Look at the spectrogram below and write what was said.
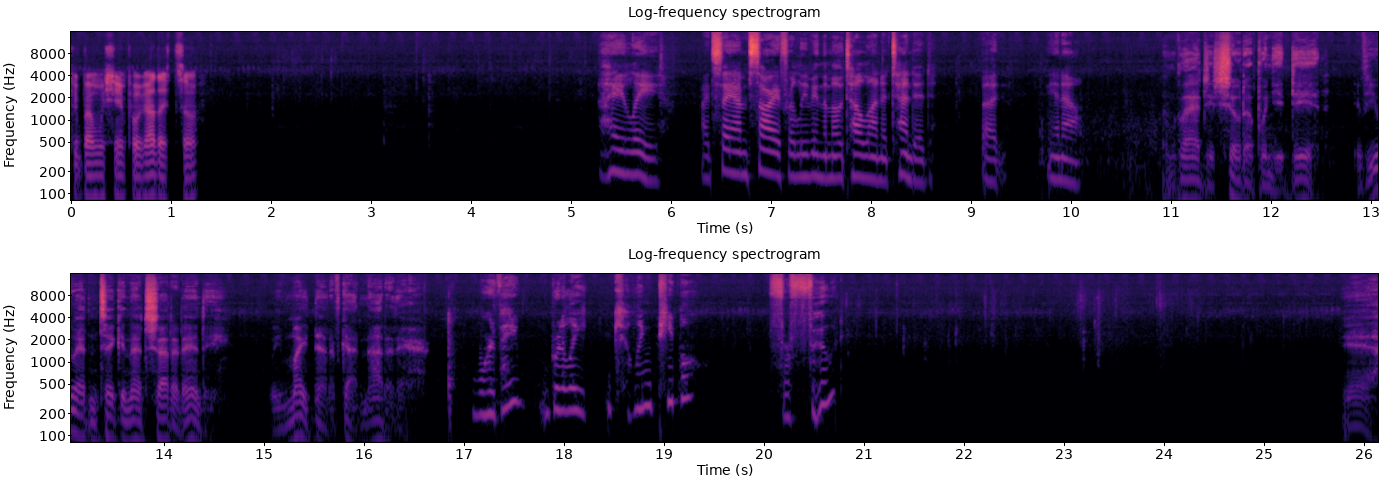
Chyba musimy pogadać, co? Hey, Lee. I'd say I'm sorry for leaving the motel unattended, but, you know. I'm glad you showed up when you did. If you hadn't taken that shot at Andy, we might not have gotten out of there. Were they really killing people? For food? Yeah,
